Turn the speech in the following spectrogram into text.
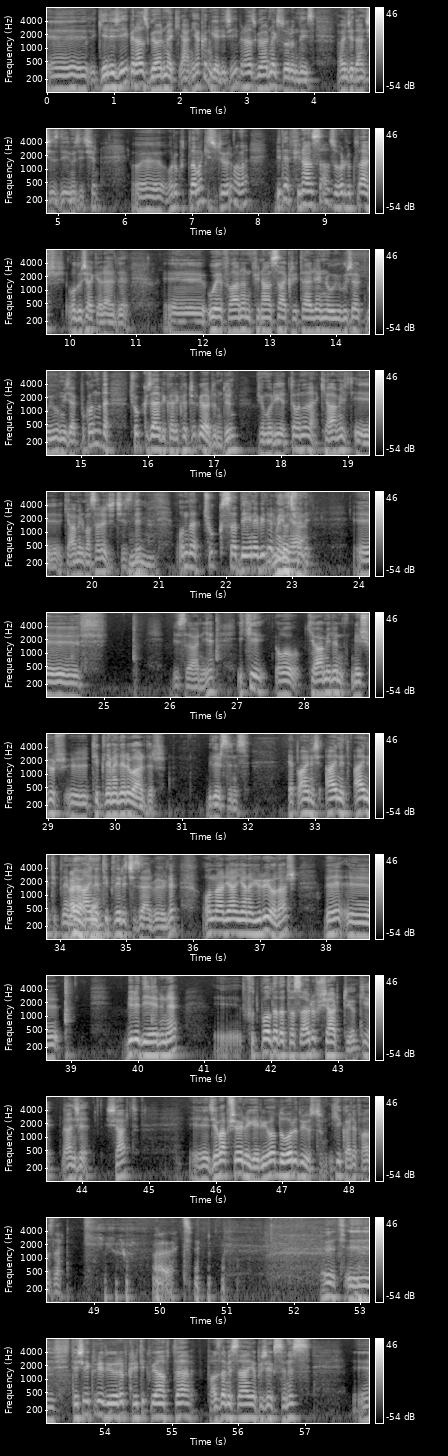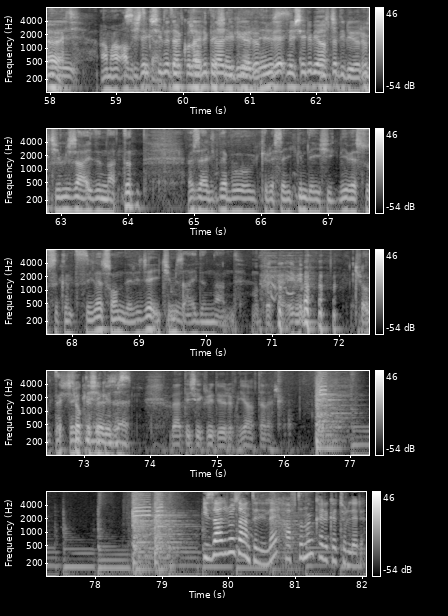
Ee, geleceği biraz görmek yani yakın geleceği biraz görmek zorundayız. Önceden çizdiğimiz için. Ee, onu kutlamak istiyorum ama bir de finansal zorluklar olacak herhalde. Ee, UEFA'nın finansal kriterlerine uyulacak, uyulmayacak. Bu konuda da çok güzel bir karikatür gördüm dün Cumhuriyet'te. Onu da Kamil e, Kamil Masaracı çizdi. Hmm. Onu da çok kısa değinebilir miyim Lütfen. yani? Ee, bir saniye. İki o Kamil'in meşhur e, tiplemeleri vardır. Bilirsiniz. Hep aynı aynı aynı tipleme, Evet, aynı evet. tipleri çizer böyle. Onlar yan yana yürüyorlar ve e, biri diğerine e, futbolda da tasarruf şart diyor ki bence şart. E, cevap şöyle geliyor. Doğru diyorsun. İki kale fazla. Evet. Evet, e, teşekkür ediyorum. Kritik bir hafta. Fazla mesai yapacaksınız. E, Evet. Ama alıştık Size artık. şimdiden kolaylıklar diliyorum ederiz. ve neşeli bir hafta İç- diliyorum. İçimizi aydınlattın. Özellikle bu küresel iklim değişikliği ve su sıkıntısıyla son derece içimiz aydınlandı. Mutlaka eminim. Çok teşekkür Çok teşekkür ederiz. Ben teşekkür ediyorum. İyi haftalar. İzel Rozental ile Haftanın Karikatürleri.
